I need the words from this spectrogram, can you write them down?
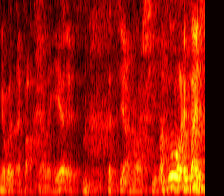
Ja, weil es einfach acht Jahre her ist, dass die andere Maschine Achso, ist. also, einfach,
